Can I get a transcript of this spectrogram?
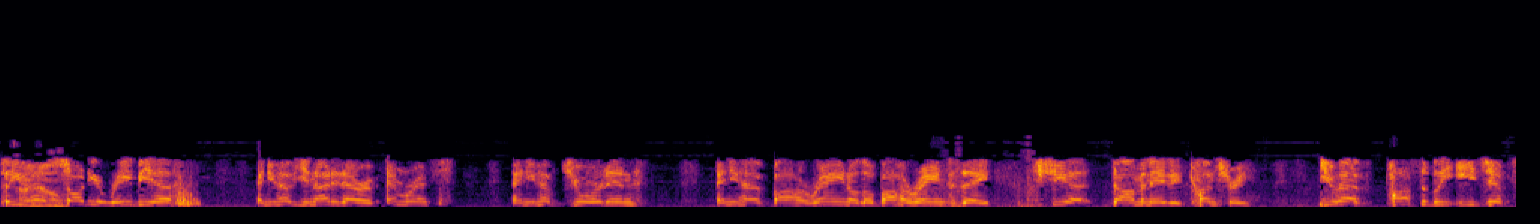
So you have. Saudi Arabia, and you have United Arab Emirates, and you have Jordan, and you have Bahrain, although Bahrain is a Shia dominated country. You have possibly Egypt.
